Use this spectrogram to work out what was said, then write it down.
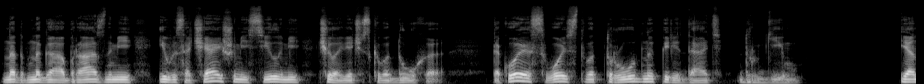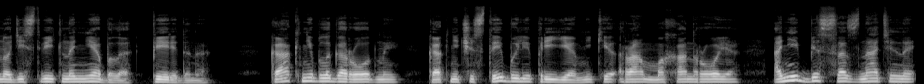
над многообразными и высочайшими силами человеческого духа. Такое свойство трудно передать другим. И оно действительно не было передано. Как неблагородны, как нечисты были преемники Раммаханроя, они бессознательно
